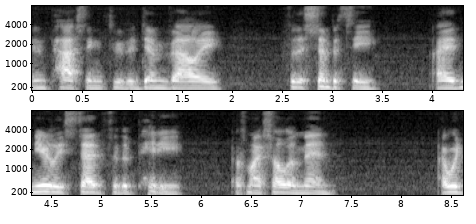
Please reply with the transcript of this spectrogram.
in passing through the dim valley, for the sympathy, I had nearly said for the pity, of my fellow men. I would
